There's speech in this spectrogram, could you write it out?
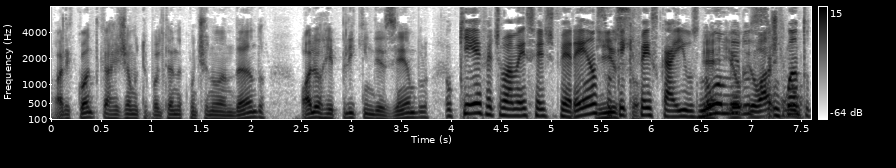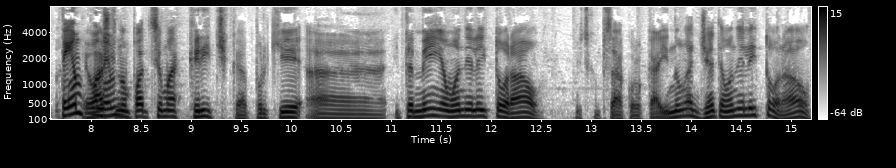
olha quanto que a região metropolitana continua andando. Olha o replique em dezembro. O que efetivamente fez diferença, o que, Isso. que fez cair os É, eu- números, eu acho em quanto não- tempo, Eu né? acho que não pode ser uma crítica, porque ah, e também é um ano eleitoral, isso que eu precisava colocar. E não adianta, é um ano eleitoral.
